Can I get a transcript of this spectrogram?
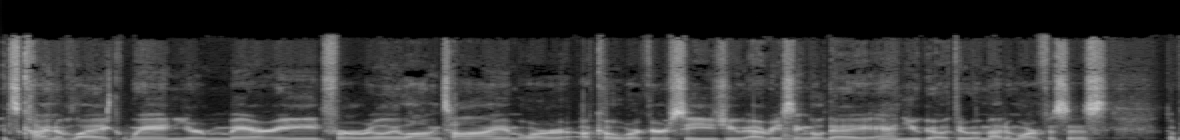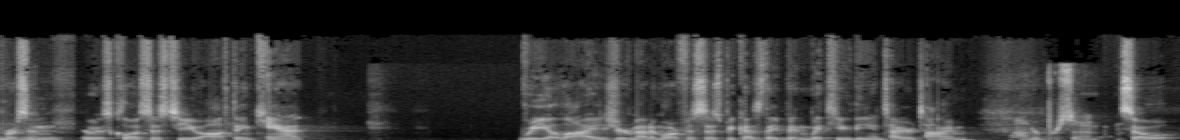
It's kind of like when you're married for a really long time, or a coworker sees you every single day and you go through a metamorphosis the person mm-hmm. who is closest to you often can't realize your metamorphosis because they've been with you the entire time. 100%. So,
